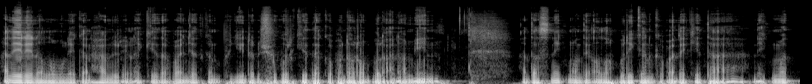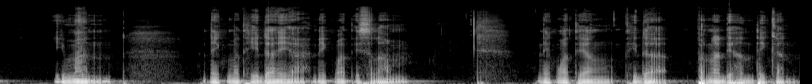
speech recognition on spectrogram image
Hadirin Allah muliakan Alhamdulillah kita panjatkan puji dan syukur kita kepada Rabbul Alamin atas nikmat yang Allah berikan kepada kita nikmat iman nikmat hidayah nikmat Islam nikmat yang tidak pernah dihentikan.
